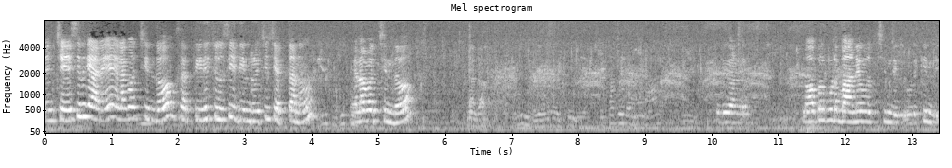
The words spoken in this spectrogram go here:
నేను చేసింది గారే ఎలాగొచ్చిందో ఒకసారి తిని చూసి దీని రుచి చెప్తాను. ఎలాగొచ్చిందో? లోపల కూడా బాగానే వచ్చింది ఉడికింది.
